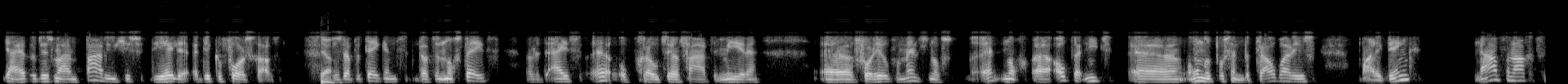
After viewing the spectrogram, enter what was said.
ja, hebben we dus maar een paar uurtjes die hele dikke vorst gehad. Ja. Dus dat betekent dat er nog steeds dat het ijs eh, op grote vaten, meren uh, voor heel veel mensen nog, eh, nog uh, altijd niet 100% betrouwbaar is. Maar ik denk, na vannacht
